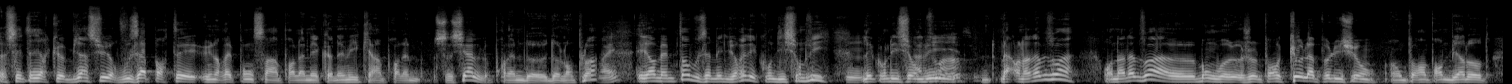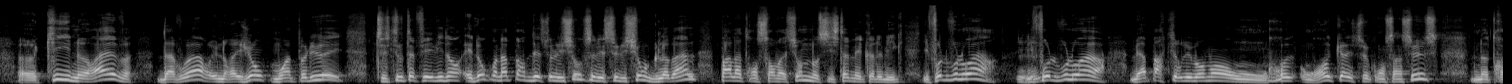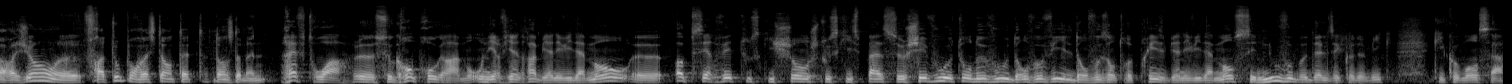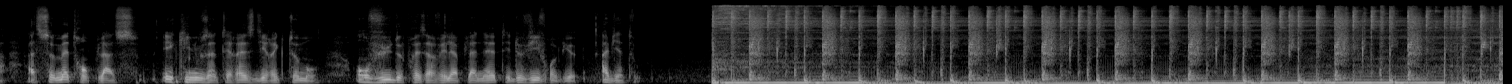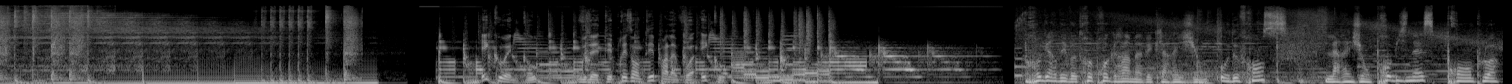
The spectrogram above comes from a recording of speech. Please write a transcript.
C'est-à-dire que, bien sûr, vous apportez une réponse à un problème économique, à un problème social, le problème de, de l'emploi, Ouais. et en même temps, vous améliorez les conditions de vie. Les conditions de vie, hein. ben, on en a besoin. On en a besoin. Euh, bon, euh, je ne prends que la pollution, on peut en prendre bien d'autres. Euh, qui ne rêve d'avoir une région moins polluée C'est tout à fait évident. Et donc, on apporte des solutions, c'est des solutions globales par la transformation de nos systèmes économiques. Il faut le vouloir. Il faut le vouloir. Mais à partir du moment où on, re- on recueille ce consensus, notre région euh, fera tout pour rester en tête dans ce domaine. Rêve 3, euh, ce grand programme, on y reviendra bien évidemment. Euh, observez tout ce qui change, tout ce qui se passe chez vous, autour de vous, dans vos villes, dans vos entreprises, bien évidemment, ces nouveaux modèles économiques qui commencent à, à se mettre en place et qui nous intéressent directement en vue de préserver la planète et de vivre mieux. À bientôt. Eco Co vous a été présenté par la voix Eco. Regardez votre programme avec la région Hauts-de-France, la région Pro Business Pro Emploi.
